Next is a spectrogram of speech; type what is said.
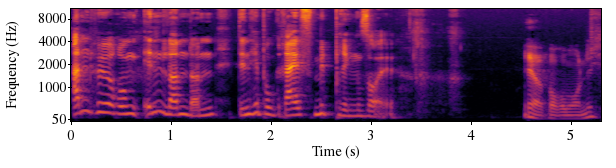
Anhörung in London den Hippogreif mitbringen soll. Ja, warum auch nicht?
